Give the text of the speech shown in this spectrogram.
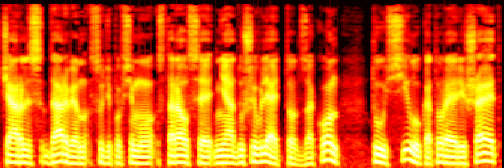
Чарльз Дарвин, судя по всему, старался не одушевлять тот закон, ту силу, которая решает,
